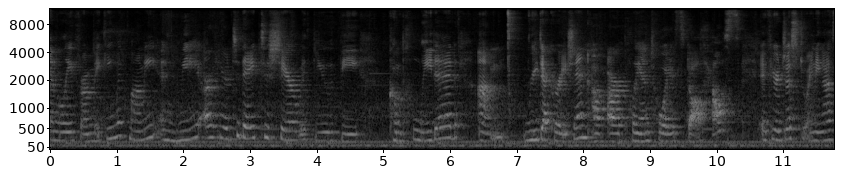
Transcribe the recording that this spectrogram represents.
Emily from Making with Mommy, and we are here today to share with you the completed um, redecoration of our Plan Toys dollhouse. If you're just joining us,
